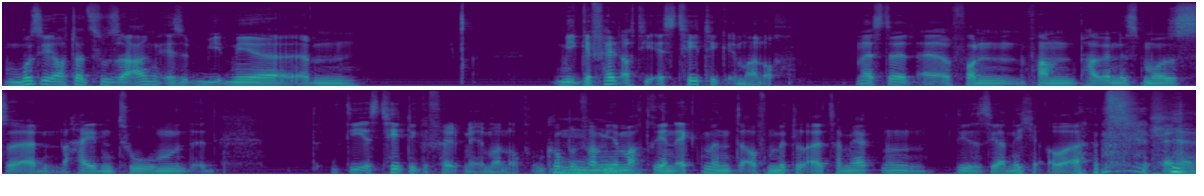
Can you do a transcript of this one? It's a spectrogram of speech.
muss ich auch dazu sagen, also, mir, ähm, mir gefällt auch die Ästhetik immer noch. Weißt du, von, vom Paganismus, Heidentum, die Ästhetik gefällt mir immer noch. Ein Kumpel mhm. von mir macht Reenactment auf Mittelaltermärkten, dieses Jahr nicht, aber äh,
